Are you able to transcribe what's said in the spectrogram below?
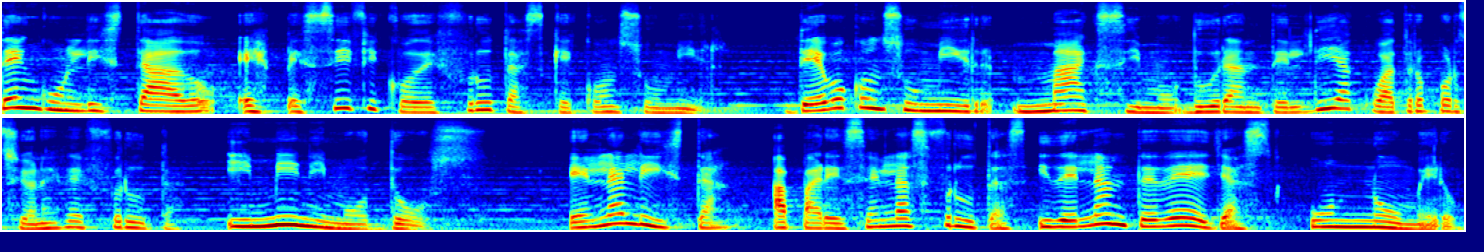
tengo un listado específico de frutas que consumir. Debo consumir máximo durante el día cuatro porciones de fruta y mínimo dos. En la lista aparecen las frutas y delante de ellas un número.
